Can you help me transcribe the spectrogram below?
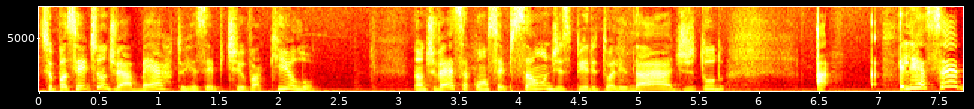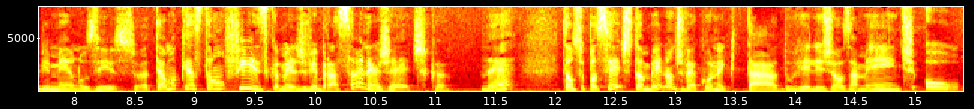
se o paciente não estiver aberto e receptivo àquilo, não tiver essa concepção de espiritualidade, de tudo, ele recebe menos isso. É até uma questão física mesmo, de vibração energética, né? Então, se o paciente também não estiver conectado religiosamente ou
